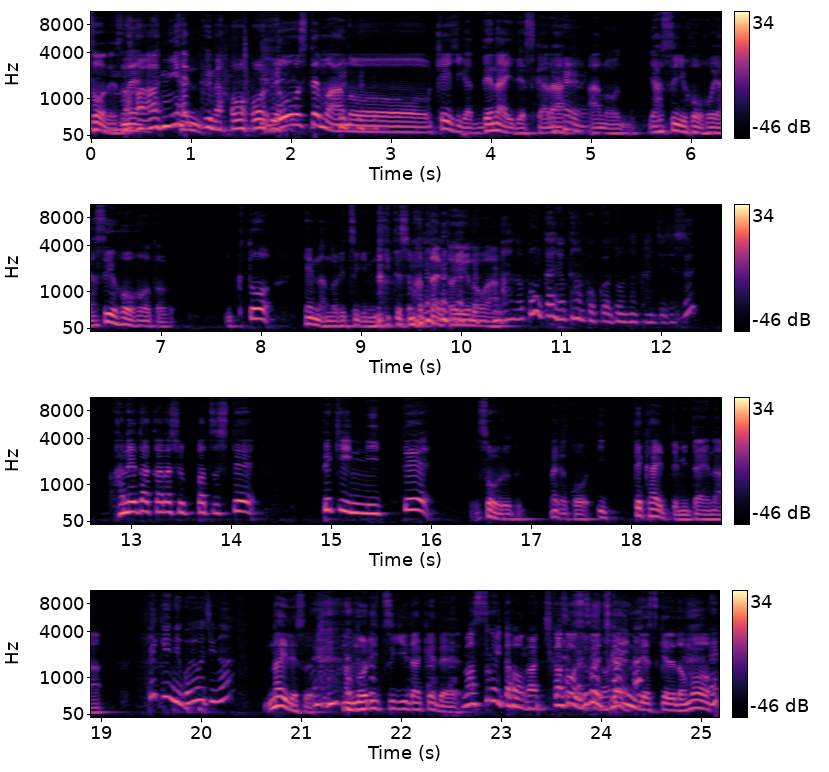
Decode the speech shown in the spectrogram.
そうですね。マニアックな方法で。どうしてもあのー 経費が出ないですから、ええ。あの安い方法安い方法と行くと変な乗り継ぎになってしまったりというのは。あの今回の韓国はどんな感じです？羽田から出発して北京に行ってソウルなんかこう行って帰ってみたいな。北京にご用事が？ないです。乗り継ぎだけで。まっすぐ行った方が近そうですね。ごい近いんですけれども、え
